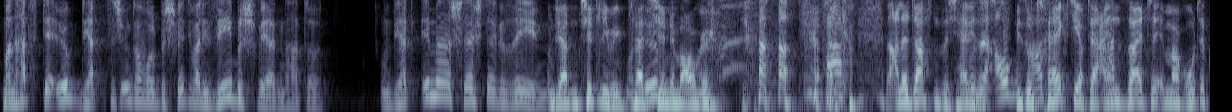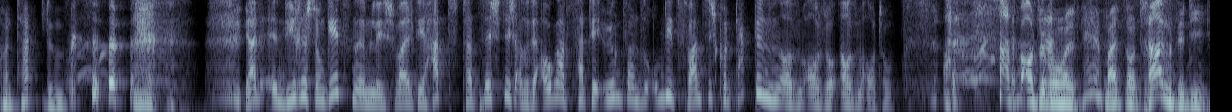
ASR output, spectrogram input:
man hat der irgend, die hat sich irgendwann wohl beschwert, weil die Sehbeschwerden hatte. Und die hat immer schlechter gesehen. und die hat ein Tiddlywink-Plättchen Und im Auge. Fast. Alle dachten sich, hä, wieso, wieso trägt die auf der einen Seite immer rote Kontaktlinsen? Ja, in die Richtung geht's nämlich, weil die hat tatsächlich, also der Augenarzt hat dir irgendwann so um die 20 Kontaktlinsen aus dem Auto, aus dem Auto, Aus dem Auto geholt. Meinst du, tragen sie die?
